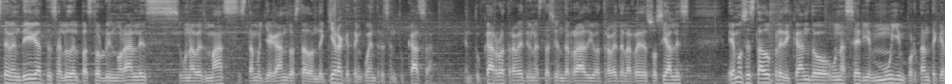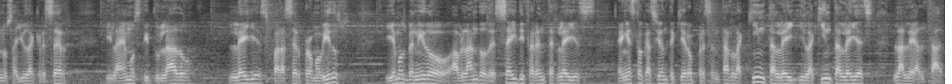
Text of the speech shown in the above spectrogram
Dios te bendiga, te saluda el pastor Luis Morales. Una vez más, estamos llegando hasta donde quiera que te encuentres, en tu casa, en tu carro, a través de una estación de radio, a través de las redes sociales. Hemos estado predicando una serie muy importante que nos ayuda a crecer y la hemos titulado Leyes para ser promovidos. Y hemos venido hablando de seis diferentes leyes. En esta ocasión te quiero presentar la quinta ley y la quinta ley es la lealtad.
